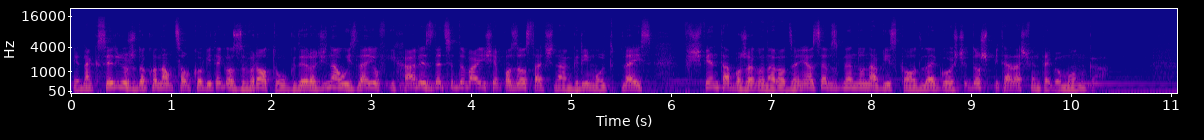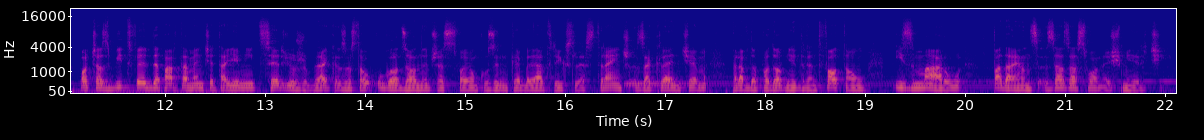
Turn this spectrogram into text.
Jednak Sirius dokonał całkowitego zwrotu, gdy rodzina Weasleyów i Harry zdecydowali się pozostać na Grimald Place w święta Bożego Narodzenia ze względu na bliską odległość do szpitala świętego Munga. Podczas bitwy w Departamencie Tajemnic Sirius Black został ugodzony przez swoją kuzynkę Bellatrix Lestrange zaklęciem, prawdopodobnie drętwotą, i zmarł, wpadając za zasłonę śmierci.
